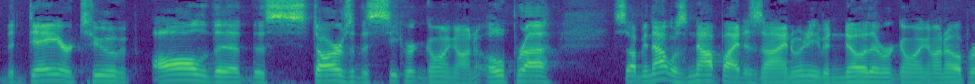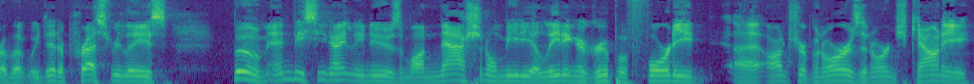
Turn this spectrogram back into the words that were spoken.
the day or two of all the the stars of the secret going on Oprah. So I mean that was not by design. We didn't even know they were going on Oprah, but we did a press release. Boom! NBC Nightly News. I'm on national media, leading a group of 40 uh, entrepreneurs in Orange County,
